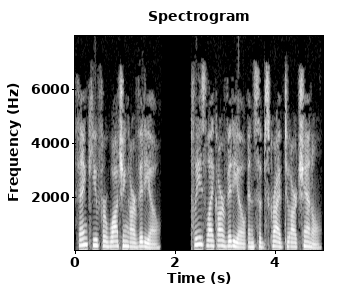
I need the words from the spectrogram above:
Thank you for watching our video. Please like our video and subscribe to our channel.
